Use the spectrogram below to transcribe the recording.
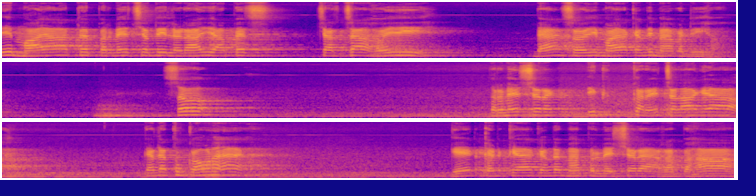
ਇਹ ਮਾਇਆ ਤੇ ਪਰਮੇਸ਼ਰ ਦੀ ਲੜਾਈ ਆਪਸ ਚਰਚਾ ਹੋਈ, ਬਹਿਸ ਹੋਈ, ਮਾਇਆ ਕਹਿੰਦੀ, ਮੈਂ ਵੱਡੀ ਹਾਂ। ਸੋ ਪਰਮੇਸ਼ਰ ਇੱਕ ਘਰੇ ਚਲਾ ਗਿਆ। ਕਹਿੰਦਾ, ਤੂੰ ਕੌਣ ਹੈ? ਗੇਟ ਖੜਕਿਆ ਕਹਿੰਦਾ, ਮੈਂ ਪਰਮੇਸ਼ਰ ਹਾਂ, ਰੱਬ ਹਾਂ।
